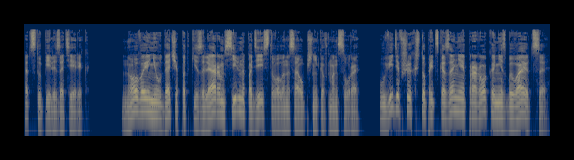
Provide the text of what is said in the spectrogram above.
отступили за терек. Новая неудача под Кизляром сильно подействовала на сообщников Мансура, увидевших, что предсказания пророка не сбываются,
